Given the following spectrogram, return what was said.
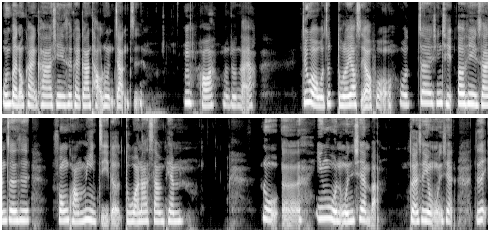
文本都看一看，星期四可以跟他讨论这样子。嗯，好啊，那就来啊。结果我就读了要死要活，我在星期二、星期三真的是疯狂密集的读完那三篇录呃英文文献吧。对，是英文文献，只是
